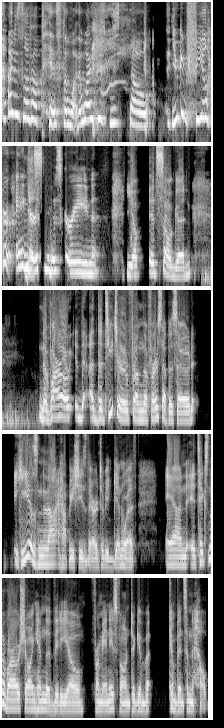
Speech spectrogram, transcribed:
I just love how pissed the wife. The wife is just so. You can feel her anger Yes. through the screen. Yep, it's so good. Navarro, the, uh, the teacher from the first episode, he is not happy she's there to begin with. And it takes Navarro showing him the video from Annie's phone to give, convince him to help.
